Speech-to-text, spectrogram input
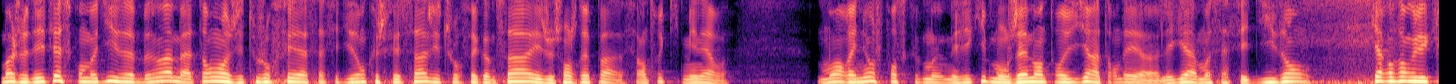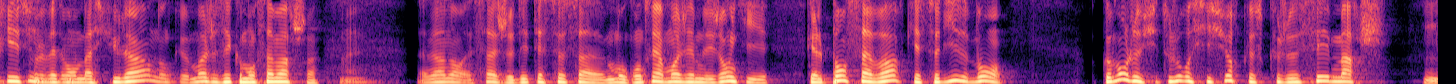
Moi, je déteste qu'on me dise Benoît, mais attends, j'ai toujours fait, ça fait 10 ans que je fais ça, j'ai toujours fait comme ça et je changerai pas. C'est un truc qui m'énerve. Moi, en réunion, je pense que mes équipes m'ont jamais entendu dire attendez, euh, les gars, moi, ça fait 10 ans, 15 ans que j'écris sur le vêtement masculin, donc euh, moi, je sais comment ça marche. Non, non, ça, je déteste ça. Au contraire, moi, j'aime les gens qui, qu'elles pensent savoir, qu'elles se disent bon, comment je suis toujours aussi sûr que ce que je sais marche hmm.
